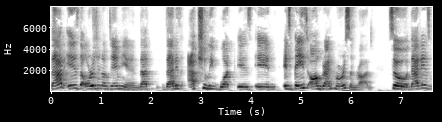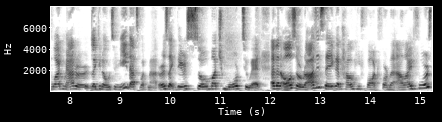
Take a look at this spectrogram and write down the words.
that is the origin of Damian. That that is actually what is in. It's based on Grant Morrison run. So that is what matters. Like, you know, to me, that's what matters. Like, there's so much more to it. And then also, Ra's is saying that how he fought for the Allied force,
